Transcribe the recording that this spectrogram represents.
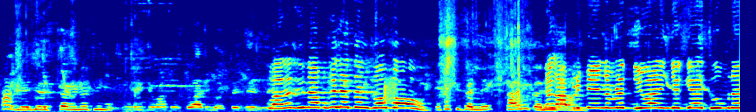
આ બે બે થઈ નથી મોટો થઈ જવા છોકરાથી બચે છે વાલરથી ના પકડે તને કહું પાઉં એ તો શું કરી લે? ખાલી કરી લે આપણી બેન હમણે દિવાળી જગ્યાએ તું હમણે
